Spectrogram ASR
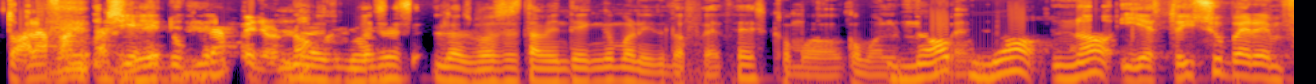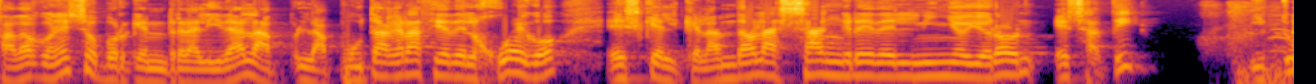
toda la fantasía que tú quieras, pero no. Los bosses, los bosses también tienen que morir dos veces, como, como el. No, no, no. Y estoy súper enfadado con eso, porque en realidad la, la puta gracia del juego es que el que le han dado la sangre del niño llorón es a ti. Y tú,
